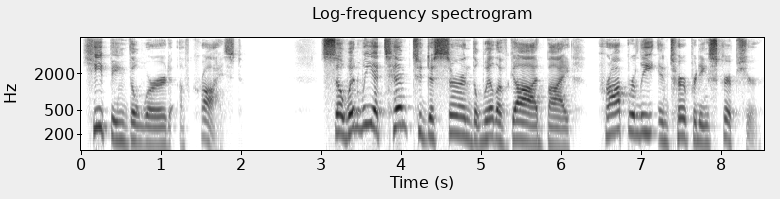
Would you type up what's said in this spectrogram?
keeping the word of Christ. So when we attempt to discern the will of God by properly interpreting Scripture,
